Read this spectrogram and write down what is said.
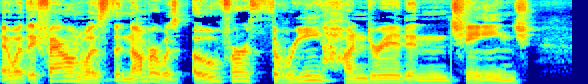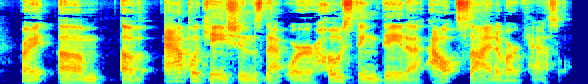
And what they found was the number was over 300 and change, right, um, of applications that were hosting data outside of our castle,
